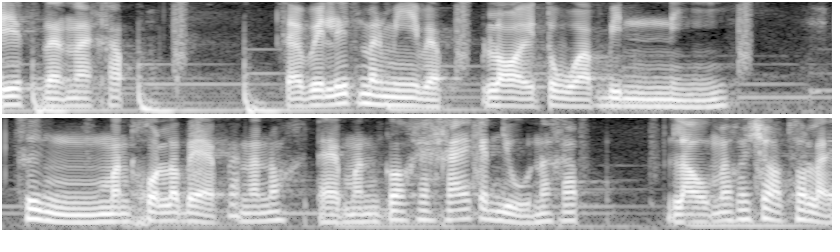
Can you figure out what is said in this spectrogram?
ลิสแล้วนะครับ แต่เวลิสมันมีแบบลอยตัวบินหนีซึ่งมันคนละแบบกันนะเนาะแต่มันก็คล้าย ๆ กันอยู่นะครับ เราไม่ค่อยชอบเท่าไหร่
